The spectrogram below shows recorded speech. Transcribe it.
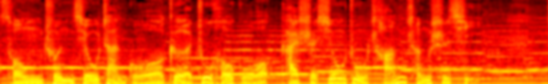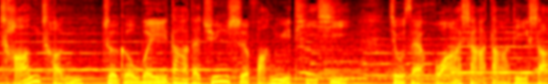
从春秋战国各诸侯国开始修筑长城时起。长城这个伟大的军事防御体系，就在华夏大地上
